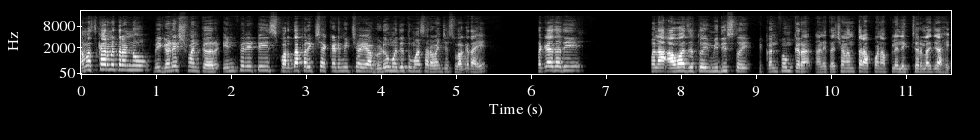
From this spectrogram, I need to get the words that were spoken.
नमस्कार मित्रांनो मी गणेश मानकर इन्फिनिटी स्पर्धा परीक्षा अकॅडमीच्या या व्हिडिओमध्ये तुम्हा सर्वांचे स्वागत आहे. सगळ्यात आधी मला आवाज येतोय मी दिसतोय हे कन्फर्म करा आणि त्याच्यानंतर आपण आपल्या लेक्चरला जे आहे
